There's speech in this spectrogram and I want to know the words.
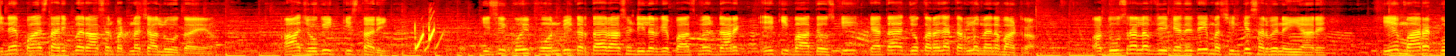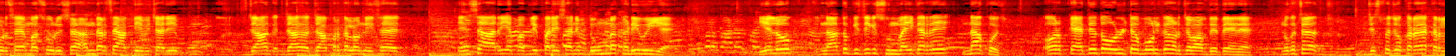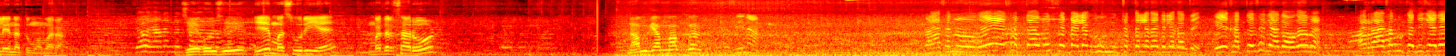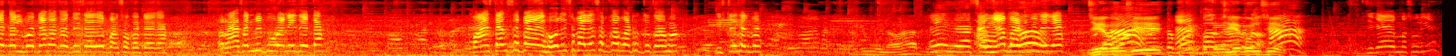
इन्हें पाँच तारीख पर राशन बटना चालू होता है यहाँ। आज होगी इक्कीस तारीख। किसी कोई फ़ोन भी करता है राशन डीलर के पास में डायरेक्ट एक ही बात है उसकी। कहता है जो करा जा कर लो मैंने बांट रहा और दूसरा लफ्ज़ ये कह देते मशीन के सर्वे नहीं आ रहे। ये मारकपुर से मसूरी से अंदर से आती है बेचारी। जा, जा, जाफ़र कॉलोनी से इनसे आ रही है पब्लिक परेशानी में धूम में खड़ी हुई है। ये लोग ना तो किसी की सुनवाई कर रहे ना कुछ। और कहते तो उल्टे बोल के और जवाब देते हैं। इन्हें लोग अच्छा जिस पे जो करा है कर लेना तुम हमारा। जय कौन सी? ये मसूरी है मदरसा रोड। नाम क्या अम्मा आपका? जीना। राशन हो गए एक हफ़्ता उससे पहले घूम चक्कर लगाते लगाते एक हफ़्ते से ज़्यादा हो गया मैं। और राशन कभी कह रहे कल बटेगा कभी कह रहे परसों कटेगा। और राशन भी पूरा नहीं देता। पाँच तारीख से पहले होली से पहले सबका बट चुका है वहाँ स्टेशन पर यहाँ बैठ भी नहीं जगह कौन सी है? हाँ? जगह कौन सी है? जगह मसूरी है।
